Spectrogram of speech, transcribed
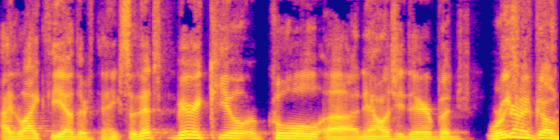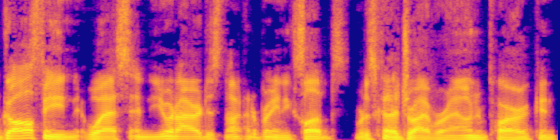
I like the other thing. So that's very cool cool uh, analogy there. But We're gonna go golfing, Wes, and you and I are just not gonna bring any clubs. We're just gonna drive around and park and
